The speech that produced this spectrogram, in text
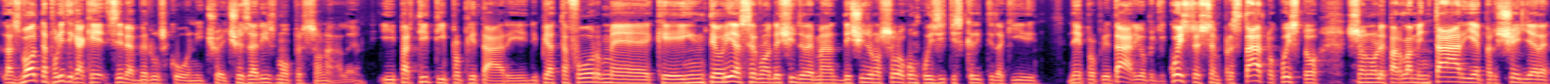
la svolta politica che si deve a Berlusconi, cioè il cesarismo personale, i partiti proprietari di piattaforme che in teoria servono a decidere, ma decidono solo con quesiti scritti da chi ne è proprietario, perché questo è sempre stato, questo sono le parlamentarie per scegliere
